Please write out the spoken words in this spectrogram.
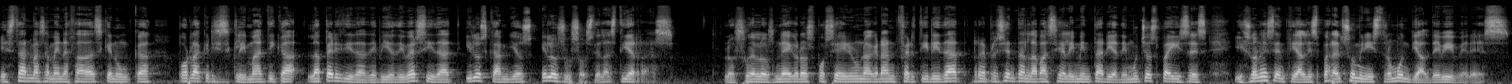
están más amenazadas que nunca por la crisis climática, la pérdida de biodiversidad y los cambios en los usos de las tierras. Los suelos negros poseen una gran fertilidad, representan la base alimentaria de muchos países y son esenciales para el suministro mundial de víveres.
